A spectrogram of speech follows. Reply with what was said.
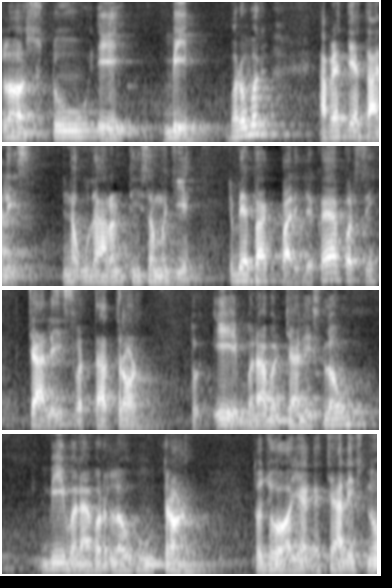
પ્લસ ટુ એ બી બરાબર? આપણે તેતાલીસના ઉદાહરણથી સમજીએ. તો બે ભાગ પાડી દે. કયા પડશે ચાલીસ વત્તા ત્રણ. તો એ બરાબર ચાલીસ લઉં. બી બરાબર લઉં હું ત્રણ. તો જો અહીંયા કે ચાલીસનો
